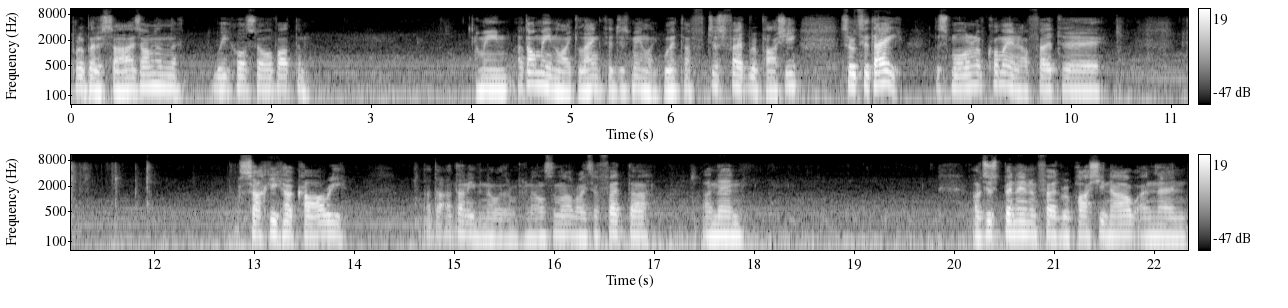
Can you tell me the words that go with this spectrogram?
put a bit of size on in the week or so I've had them. I mean, I don't mean like length, I just mean like width. I've just fed Repashy So today, this morning I've come in, I've fed uh, Saki Hakari. I don't, I don't even know whether I'm pronouncing that right. I fed that and then I've just been in and fed Repashy now and then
